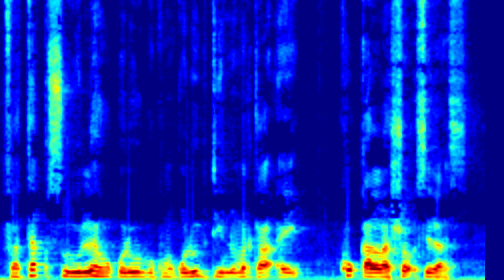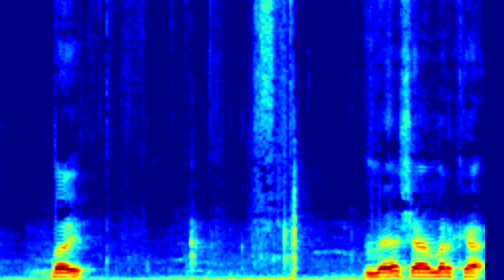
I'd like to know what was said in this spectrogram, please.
fataqsuu lahu quluubukum. Quluubtiinu markaa ay ku qallasho sidaas. Ayb. Meeshaa marka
